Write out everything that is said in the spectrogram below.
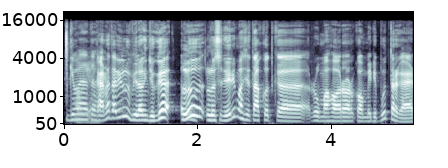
gimana Oke. tuh Karena tadi lu bilang juga lu lu sendiri masih takut ke rumah horor komedi puter kan?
